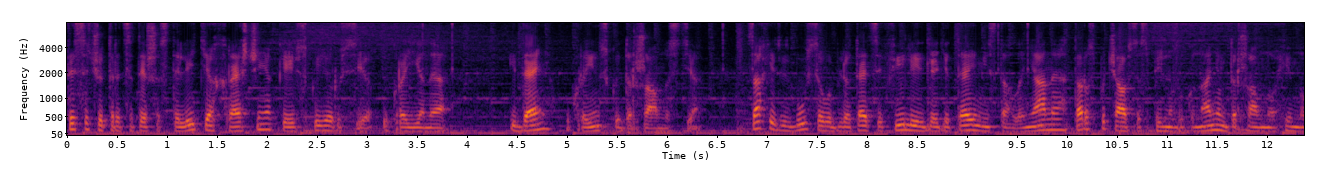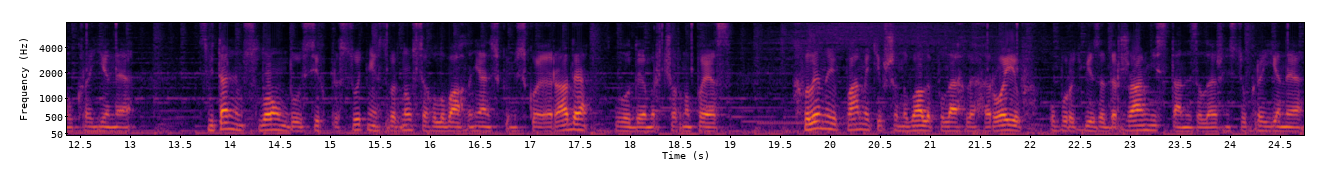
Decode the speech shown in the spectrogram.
1036-ліття хрещення Київської Русі України і День української державності. Захід відбувся в бібліотеці філії для дітей міста Глиняни та розпочався спільним виконанням державного гімну України. З вітальним словом до усіх присутніх звернувся голова Глинянської міської ради Володимир Чорнопис. Хвилиною пам'яті вшанували полеглих героїв у боротьбі за державність та незалежність України.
